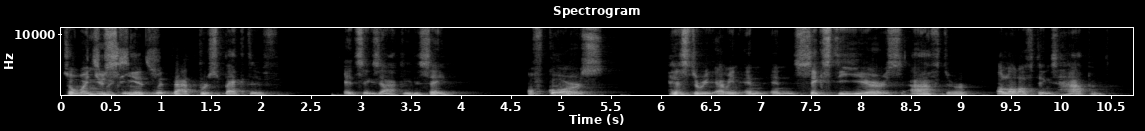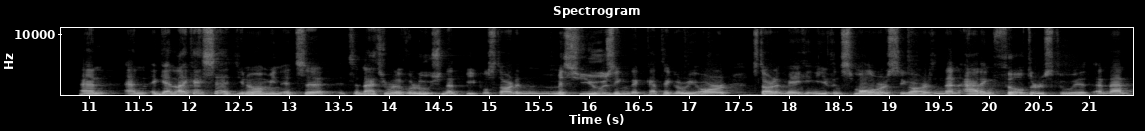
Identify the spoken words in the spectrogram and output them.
So when this you see sense. it with that perspective, it's exactly the same. Of course, history, I mean, in, in 60 years after, a lot of things happened. And and again like i said you know i mean it's a it's a natural evolution that people started misusing the category or started making even smaller cigars and then adding filters to it. And then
